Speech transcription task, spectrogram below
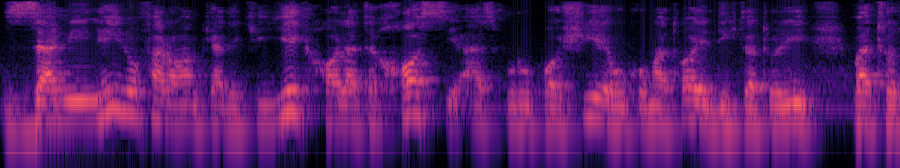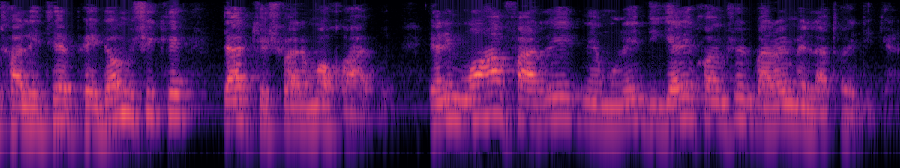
زمینه ای رو فراهم کرده که یک حالت خاصی از فروپاشی حکومت های دیکتاتوری و توتالیتر پیدا میشه که در کشور ما خواهد بود. یعنی ما هم فردا یک نمونه دیگری خواهیم شد برای ملت های دیگر.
